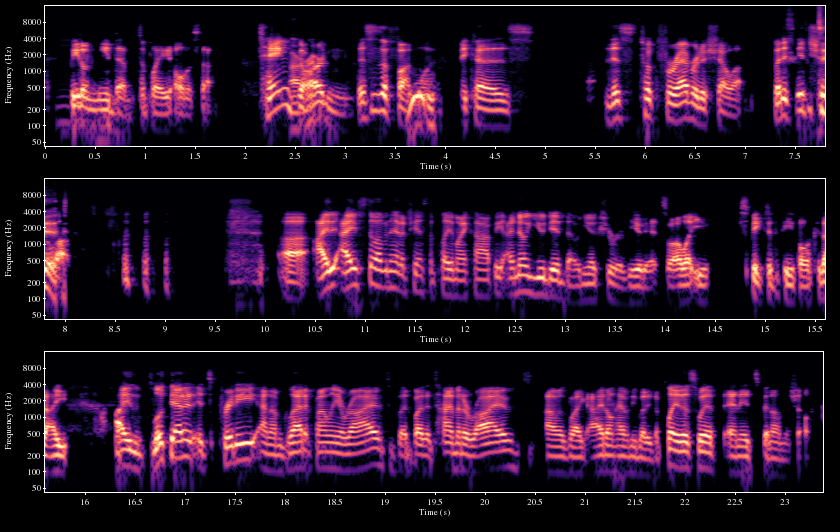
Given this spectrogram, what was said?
Mm. But you don't need them to play all the stuff. Tang Garden, right. this is a fun Ooh. one because this took forever to show up, but it did show did. up. uh, I, I still haven't had a chance to play my copy. I know you did though, and you actually reviewed it, so I'll let you speak to the people because I I looked at it. It's pretty, and I'm glad it finally arrived. But by the time it arrived, I was like, I don't have anybody to play this with, and it's been on the shelf.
